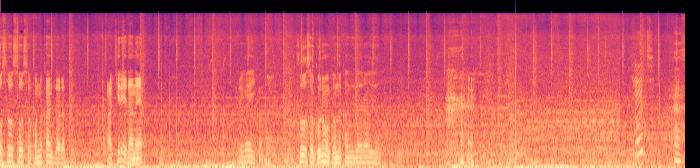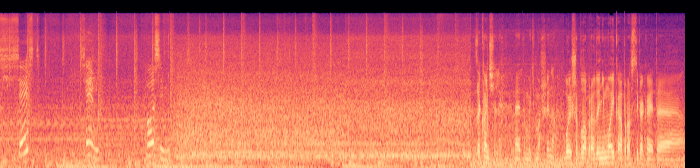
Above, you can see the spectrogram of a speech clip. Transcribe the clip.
そうそうそうそうこんな感じで洗って あ綺麗だねこれがいいかなそうそうこれもこんな感じで洗うよ Пять. Шесть. Семь. Восемь. Закончили на этом мыть машину. Больше была, правда, не мойка, а просто какая-то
